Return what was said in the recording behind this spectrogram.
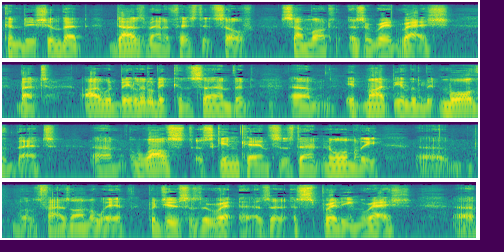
condition that does manifest itself somewhat as a red rash, but I would be a little bit concerned that um, it might be a little bit more than that. Um, whilst skin cancers don't normally, uh, well, as far as I'm aware, produce as a, as a, a spreading rash, uh,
